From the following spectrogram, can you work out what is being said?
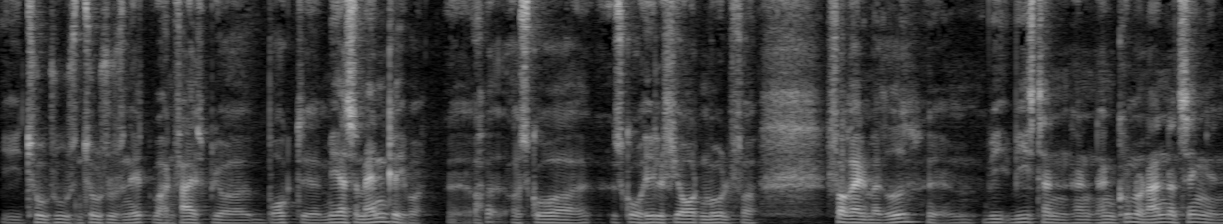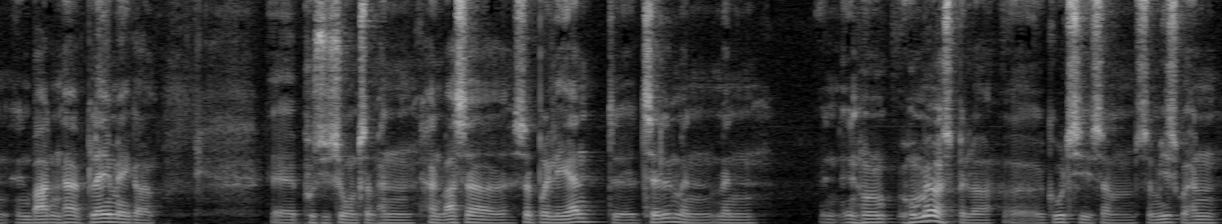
i 2000-2001, hvor han faktisk blev brugt øh, mere som angriber øh, og, og score, score hele 14 mål for, for Real Madrid. Øh, viste han, han, han kunne nogle andre ting end, end bare den her playmaker øh, position, som han, han var så, så brilliant øh, til, men, men en, en humørspiller, øh, Gucci, som, som Isco han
